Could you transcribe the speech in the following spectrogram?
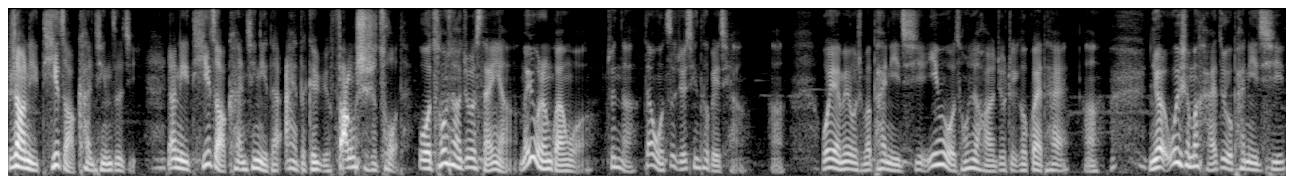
让你提早看清自己，让你提早看清你的爱的给予方式是错的。我从小就是散养，没有人管我，真的。但我自觉性特别强啊，我也没有什么叛逆期，因为我从小好像就是一个怪胎啊。你要为什么孩子有叛逆期？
